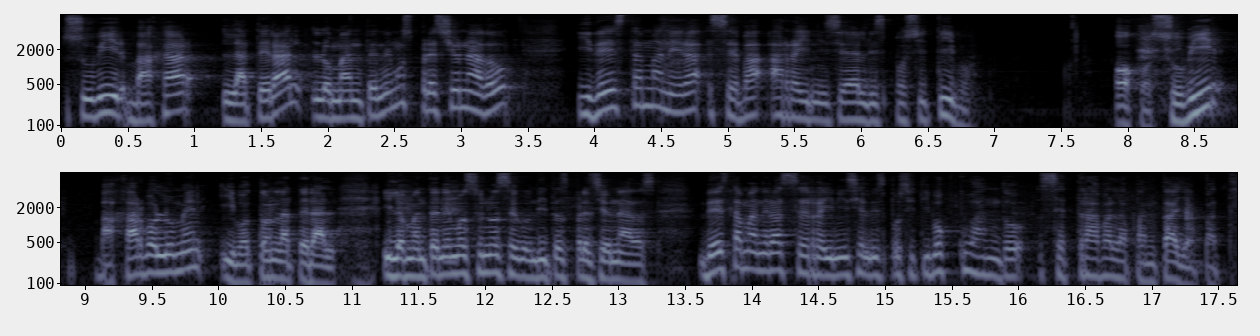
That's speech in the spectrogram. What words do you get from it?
subir, bajar, lateral, lo mantenemos presionado y de esta manera se va a reiniciar el dispositivo. Ojo, subir, bajar volumen y botón lateral. Y lo mantenemos unos segunditos presionados. De esta manera se reinicia el dispositivo cuando se traba la pantalla, Pati.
